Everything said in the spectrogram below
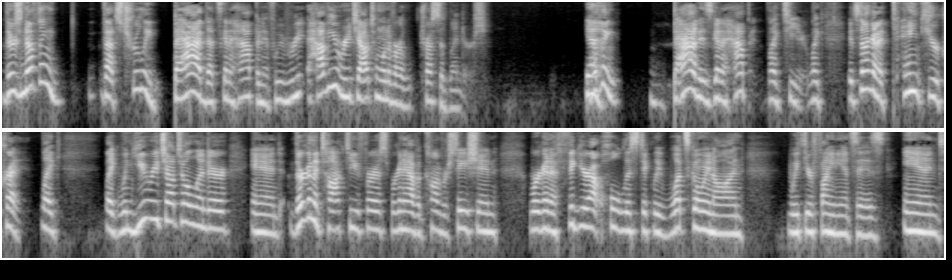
there's nothing that's truly bad that's going to happen if we re- have you reach out to one of our trusted lenders yeah. nothing bad is going to happen like to you like it's not going to tank your credit like like when you reach out to a lender and they're going to talk to you first, we're going to have a conversation. We're going to figure out holistically what's going on with your finances and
